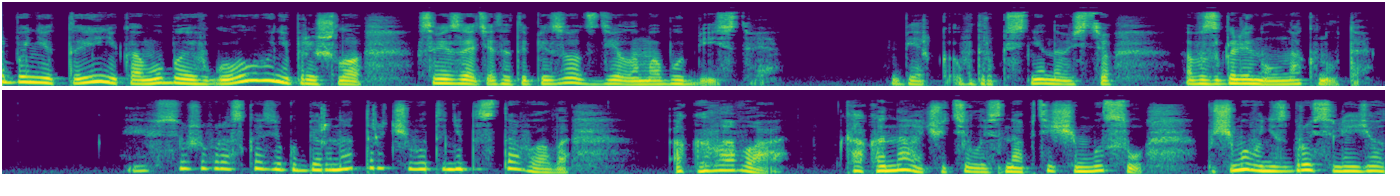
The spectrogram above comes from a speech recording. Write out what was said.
бы не ты, никому бы и в голову не пришло связать этот эпизод с делом об убийстве. Берг вдруг с ненавистью взглянул на Кнута. И все же в рассказе губернатора чего-то не доставало — а голова, как она очутилась на птичьем мысу? Почему вы не сбросили ее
